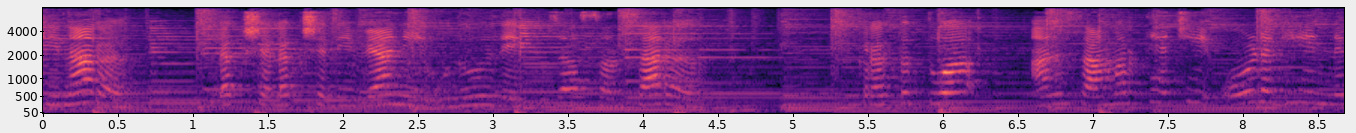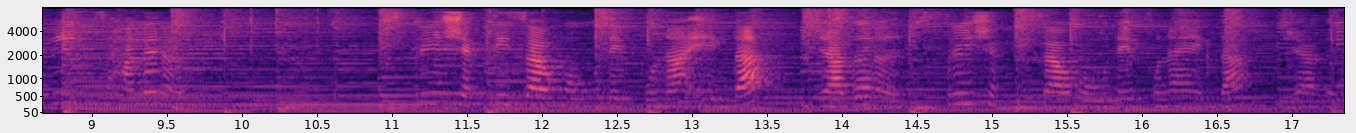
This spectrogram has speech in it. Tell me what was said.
किनार. लक्ष लक्ष दिव्याने उधळू दे तुझा संसार. कर्तृत्व आणि सामर्थ्याची ओढ घे नवी झालर. स्त्री शक्तीचा होऊ दे पुन्हा एकदा जागरण स्त्री शक्तीचा होऊ दे पुन्हा एकदा जागरण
